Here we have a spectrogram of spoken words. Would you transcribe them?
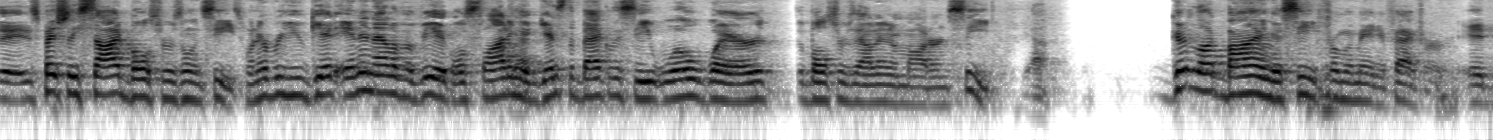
especially side bolsters on seats. Whenever you get in and out of a vehicle, sliding yeah. against the back of the seat will wear the bolsters out in a modern seat. Yeah. Good luck buying a seat from a manufacturer. It,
